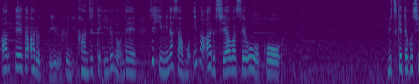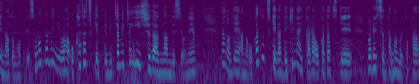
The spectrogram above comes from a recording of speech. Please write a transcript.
安定があるっていうふうに感じているので是非皆さんも今ある幸せをこう見つけてほしいなと思ってそのためにはお片付けってめちゃめちゃいい手段なんですよね。なのであのお片付けができないからお片付けのレッスン頼むとか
